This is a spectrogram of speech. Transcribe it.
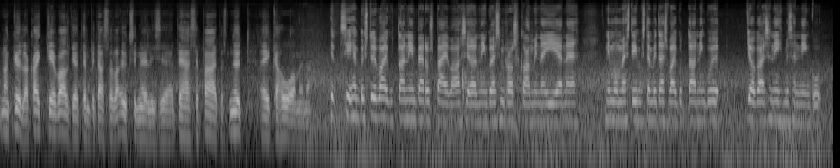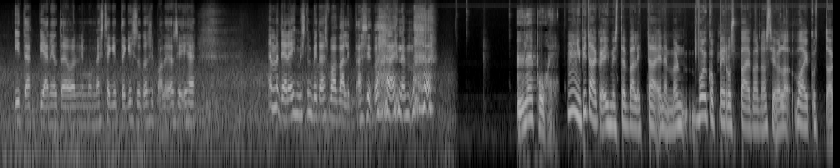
No kyllä, kaikkien valtioiden pitäisi olla yksimielisiä ja tehdä se päätös nyt eikä huomenna. Siihen pystyy vaikuttaa niin peruspäiväasioilla, niin kuin esimerkiksi roskaaminen jne. Niin mun mielestä ihmisten pitäisi vaikuttaa niin kuin jokaisen ihmisen niin kuin itse pieniltä teoilla, niin mun mielestä sekin tekisi tosi paljon siihen. En mä tiedä, ihmisten pitäisi vaan välittää siitä vähän enemmän. Yle puhe. Mm, pitääkö ihmisten välittää enemmän? Voiko peruspäivän asioilla vaikuttaa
